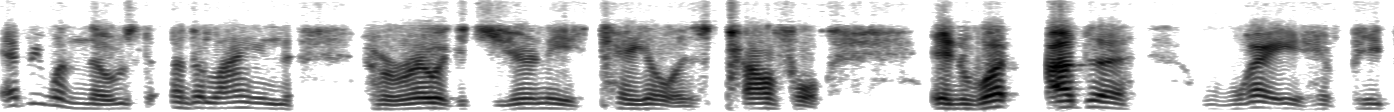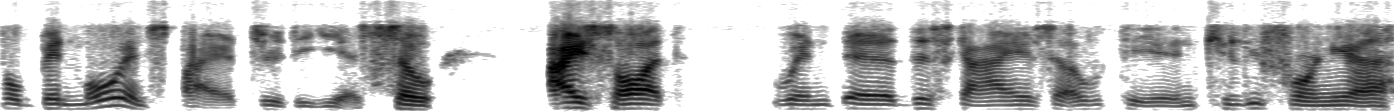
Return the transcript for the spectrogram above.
Everyone knows the underlying heroic journey tale is powerful. In what other way have people been more inspired through the years? So I saw it when uh, this guy is out there in California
